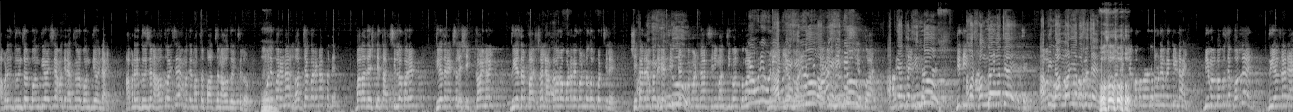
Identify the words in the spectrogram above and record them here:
আপনাদের দুইজন বন্দী হয়েছে আমাদের একজনের বন্দী হয় নাই। আপনাদের দুইজন আহত হয়েছে আমাদের মাত্র পাঁচজন আহত হয়েছিল। মনে পড়ে না? লজ্জা করে না আপনাদের? বাংলাদেশ নিয়ে তাচ্ছিল্য করেন। দুই হাজার এক সালে শিক্ষা হয় নাই। দুই সালে আঠারো বর্ডারে গন্ডগোল করছিলেন। সেখানে আমাদের অ্যাসিস্ট্যান্ট কমান্ডার শ্রীমান জীবন কুমার আপনি নাম বাড়িয়ে বসেছেন। আমি বাবু যে বললেন দুই হাজার এক।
